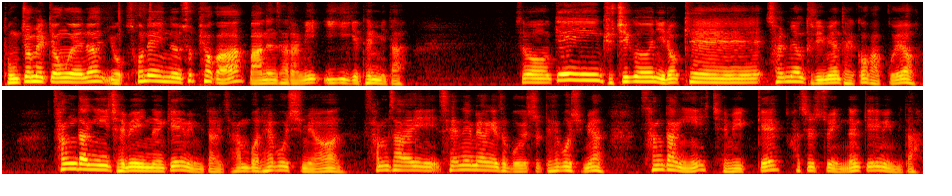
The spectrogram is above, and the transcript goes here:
동점일 경우에는 요 손에 있는 수표가 많은 사람이 이기게 됩니다. 그래서 게임 규칙은 이렇게 설명드리면 될 것 같고요. 상당히 재미있는 게임입니다. 그래서 한번 해보시면 3, 4, 3, 4명에서 모였을 때 해보시면 상당히 재미있게 하실 수 있는 게임입니다.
